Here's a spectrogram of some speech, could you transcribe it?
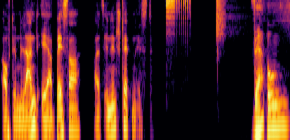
auf dem Land eher besser als in den Städten ist. Werbung.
